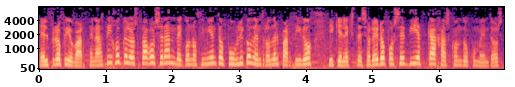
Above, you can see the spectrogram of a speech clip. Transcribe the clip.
el propio Bárcenas. Dijo que los pagos eran de conocimiento público dentro del partido y que el extesorero posee 10 cajas con documentos.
